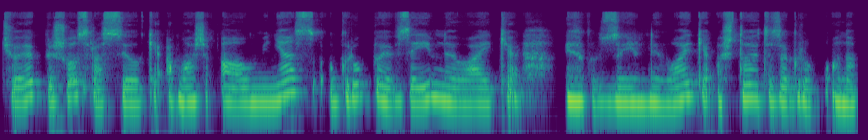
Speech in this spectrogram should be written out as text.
человек пришел с рассылки, а Маша, а у меня с группой взаимные лайки. Я такая, взаимные лайки? А что это за группа? Она,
